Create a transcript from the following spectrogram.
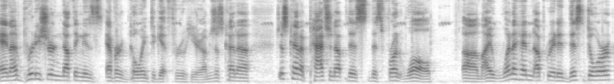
And I'm pretty sure nothing is ever going to get through here. I'm just kind of just kind of patching up this this front wall um, I went ahead and upgraded this door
